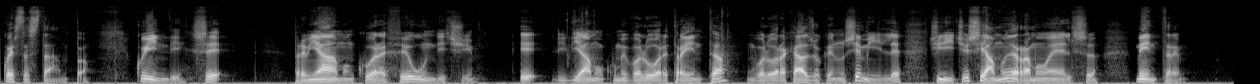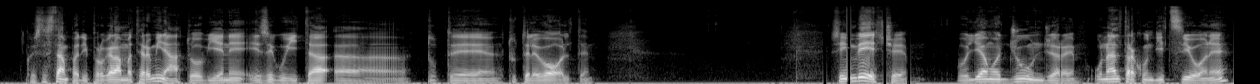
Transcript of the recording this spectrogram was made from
questa stampa. Quindi se premiamo ancora F11 e gli diamo come valore 30, un valore a caso che non sia 1000, ci dice siamo nel ramo else, mentre questa stampa di programma terminato viene eseguita uh, tutte, tutte le volte. Se invece vogliamo aggiungere un'altra condizione,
